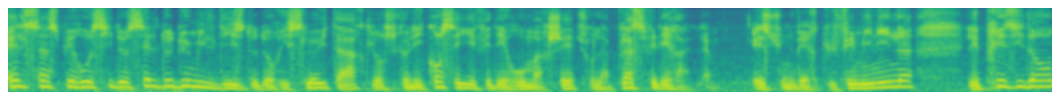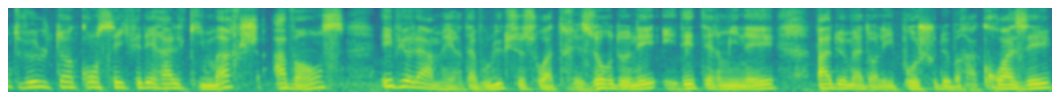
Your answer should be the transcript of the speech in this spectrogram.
Elle s'inspire aussi de celle de 2010 de Doris Leuthart, lorsque les conseillers fédéraux marchaient sur la place fédérale. Est-ce une vertu féminine Les présidentes veulent un conseil fédéral qui marche, avance, et Viola Amerd a voulu que ce soit très ordonné et déterminé, pas de main dans les poches ou de bras croisés.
